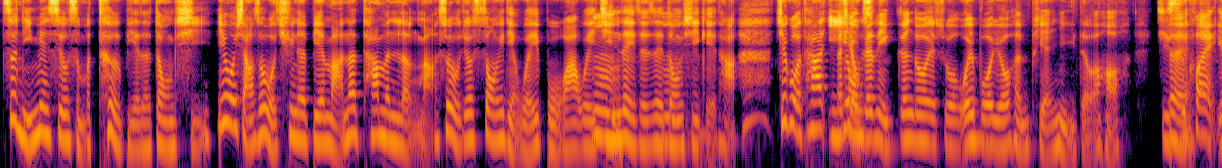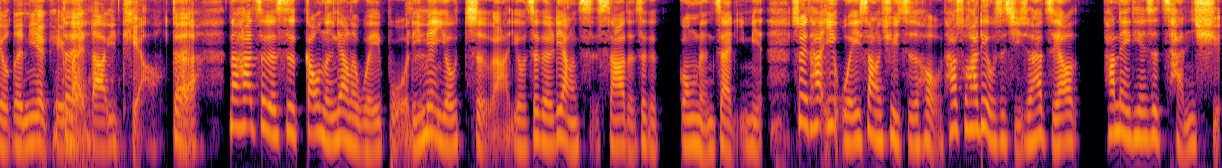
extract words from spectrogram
这里面是有什么特别的东西？因为我想说我去那边嘛，那他们冷嘛，所以我就送一点围脖啊、围巾类的这些东西给他。结果他一用，我跟你跟各位说，围脖有很便宜的哈。几十块有的你也可以买到一条，对。那它这个是高能量的围脖，里面有褶啊，有这个量子纱的这个功能在里面，所以他一围上去之后，他说他六十几岁，他只要他那天是残血，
